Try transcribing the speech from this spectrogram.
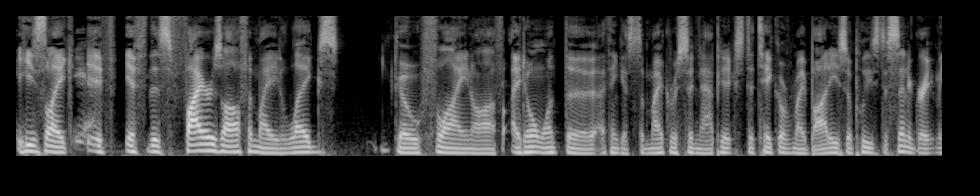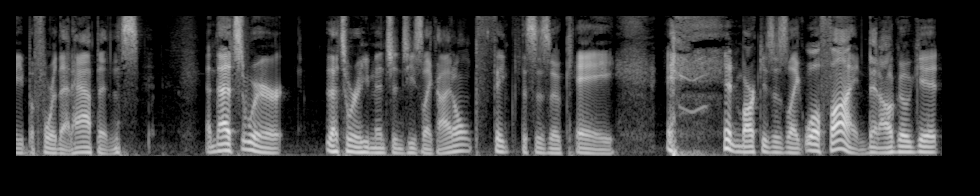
He's like, Yeah. if if this fires off and my legs go flying off, I don't want the I think it's the microsynaptics to take over my body, so please disintegrate me before that happens. And that's where that's where he mentions he's like, I don't think this is okay. And Marcus is like, well, fine, then I'll go get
